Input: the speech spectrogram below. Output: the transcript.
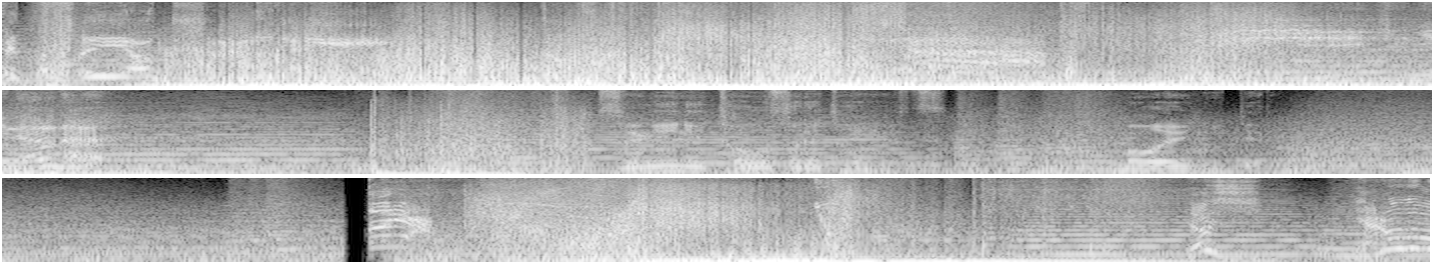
鉄槌を食らうがいいしゃあいい気になるな次に倒されたいやつ前に出る。よしやろうども。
